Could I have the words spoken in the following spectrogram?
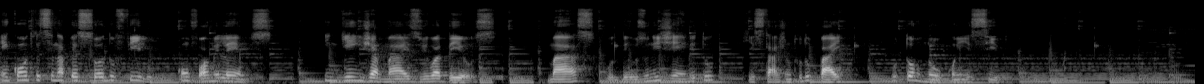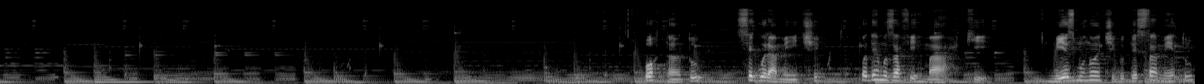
encontra-se na pessoa do Filho, conforme lemos. Ninguém jamais viu a Deus, mas o Deus unigênito, que está junto do Pai, o tornou conhecido. Portanto, seguramente podemos afirmar que, mesmo no Antigo Testamento,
